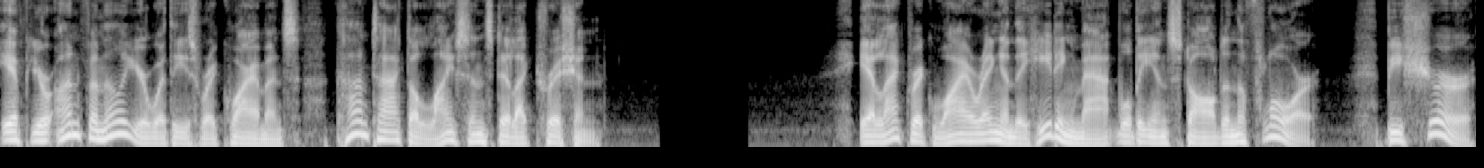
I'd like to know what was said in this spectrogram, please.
If you're unfamiliar with these requirements, contact a licensed electrician. Electric wiring and the heating mat will be installed in the floor. Be sure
